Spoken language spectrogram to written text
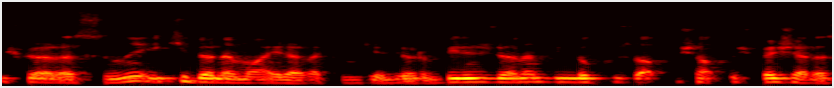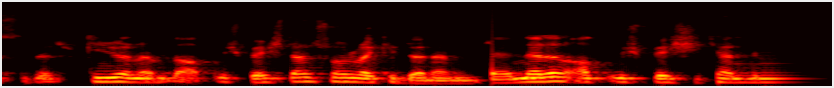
1960-71 arasını iki döneme ayırarak inceliyorum. Birinci dönem 1960-65 arasıdır. İkinci dönem de 65'ten sonraki dönemdir. Neden 65'i kendim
